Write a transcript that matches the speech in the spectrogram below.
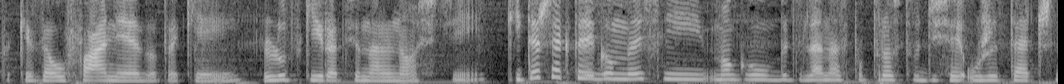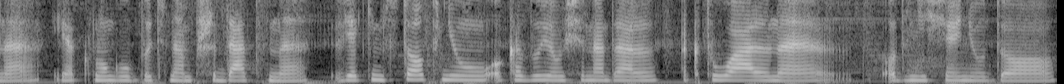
takie zaufanie do takiej ludzkiej racjonalności. I też jak te jego myśli mogą być dla nas po prostu dzisiaj użyteczne, jak mogą być nam przydatne, w jakim stopniu okazują się nadal aktualne w odniesieniu do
